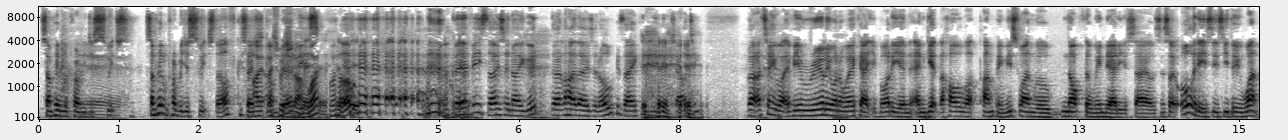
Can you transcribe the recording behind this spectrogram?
some people have probably just Yeah. switched. Some people probably just switched off because they I, just I gone switched off. burpees. What? What? burpees, those are no good. Don't like those at all because they can be challenging. But I'll tell you what, if you really want to work out your body and, and get the whole lot pumping, this one will knock the wind out of your sails. And so all it is is you do one,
